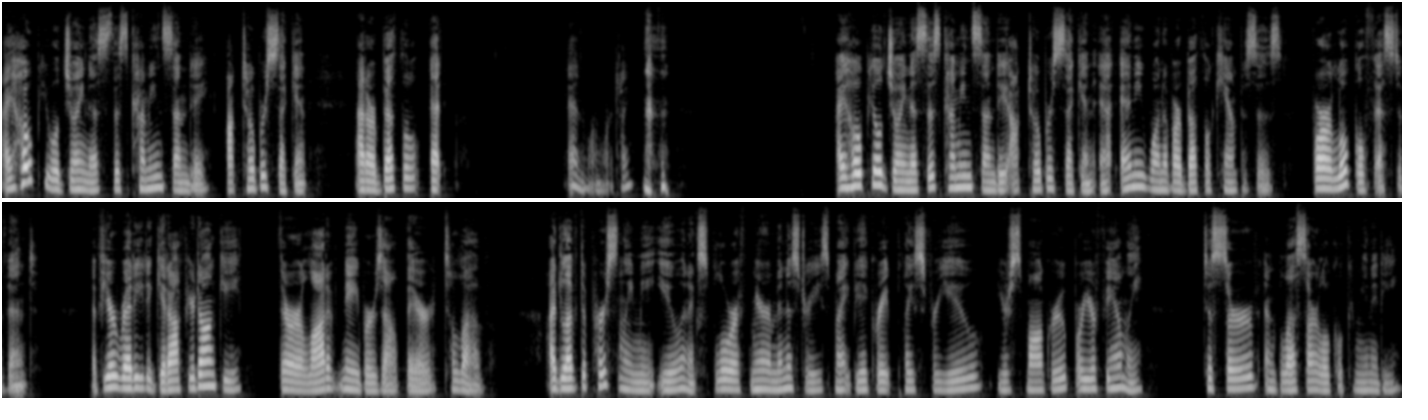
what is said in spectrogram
I hope you will join us this coming Sunday, October 2nd, at our Bethel at and one more time. I hope you'll join us this coming Sunday, October 2nd, at any one of our Bethel campuses for our local fest event. If you're ready to get off your donkey, there are a lot of neighbors out there to love. I'd love to personally meet you and explore if Mirror Ministries might be a great place for you, your small group, or your family to serve and bless our local community.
